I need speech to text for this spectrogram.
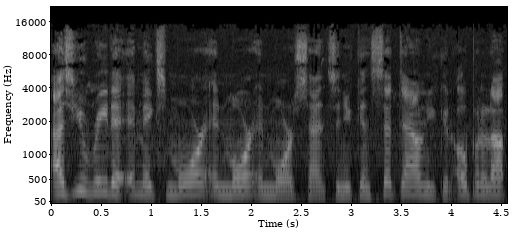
as you read it, it makes more and more and more sense. And you can sit down, you can open it up,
